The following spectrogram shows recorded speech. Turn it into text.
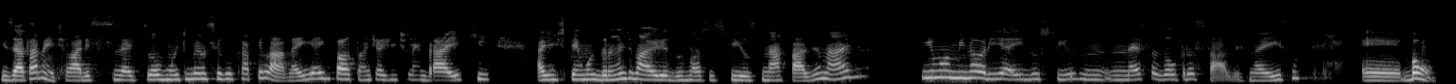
Exatamente, Larissa sintetizou muito bem o ciclo capilar, né? E é importante a gente lembrar aí que a gente tem uma grande maioria dos nossos fios na fase anágena e uma minoria aí dos fios nessas outras fases, não é isso? É, bom,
